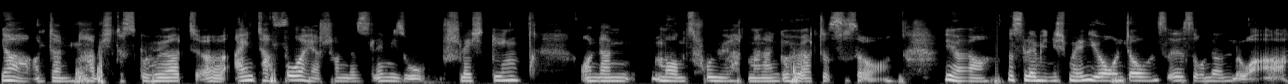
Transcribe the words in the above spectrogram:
Ja, und dann habe ich das gehört, äh, einen Tag vorher schon, dass Lemmy so schlecht ging. Und dann morgens früh hat man dann gehört, dass so, ja, dass Lemmy nicht mehr hier unter uns ist. Und dann, boah,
